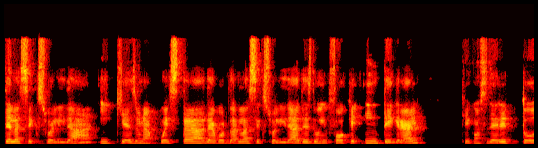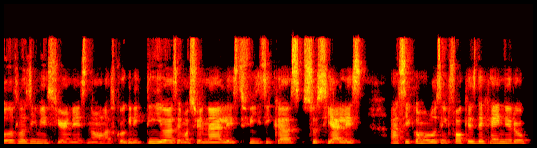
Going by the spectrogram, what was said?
de la sexualidad y que es una apuesta de abordar la sexualidad desde un enfoque integral que considere todas las dimensiones, ¿no? Las cognitivas, emocionales, físicas, sociales, así como los enfoques de género,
